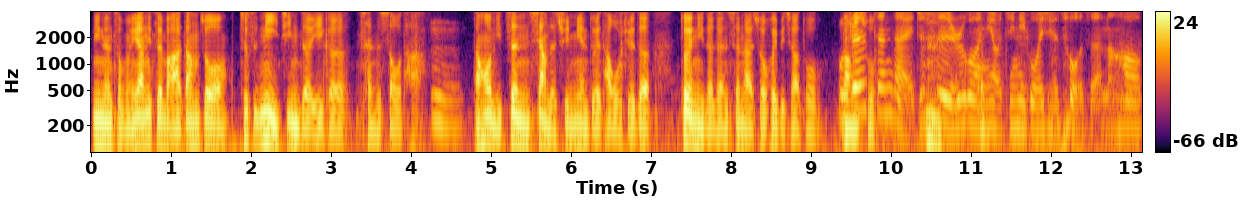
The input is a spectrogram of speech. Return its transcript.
你能怎么样？你只能把它当做就是逆境的一个承受它，嗯，然后你正向的去面对它。我觉得对你的人生来说会比较多帮助。真的，就是如果你有经历过一些挫折，然后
